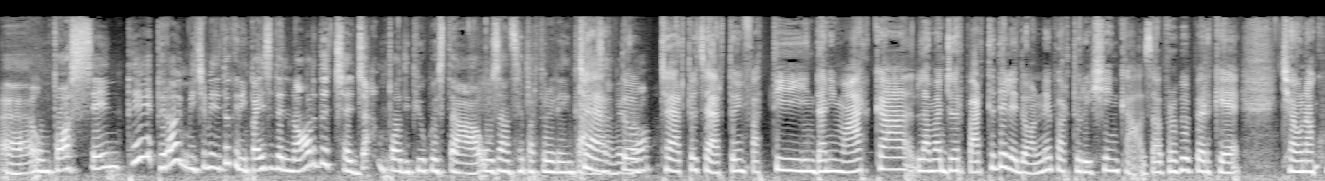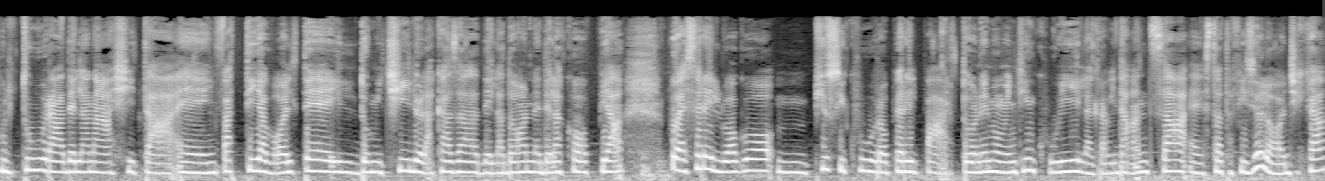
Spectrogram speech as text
eh, un po' assente, però invece mi hai detto che nei paesi del nord c'è già un po' di più questa usanza di partorire in casa, certo, vero? Certo, certo, infatti in Danimarca la maggior parte delle donne partorisce in casa proprio perché c'è una cultura della nascita e infatti a volte il domicilio, la casa della donna e della coppia può essere il luogo mh, più sicuro per il parto nel momento in cui la gravidanza è stata fisiologica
